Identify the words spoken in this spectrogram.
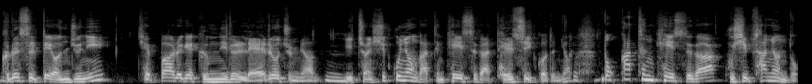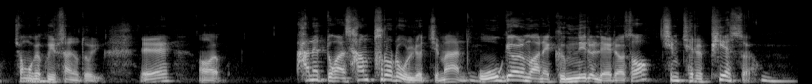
그랬을 때 연준이 재빠르게 금리를 내려주면 음. 2019년 같은 케이스가 될 수 있거든요. 똑같은 케이스가 94년도, 1994년도에 어, 한 해 동안 3%를 올렸지만 5개월 만에 금리를 내려서 침체를 피했어요. 음.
